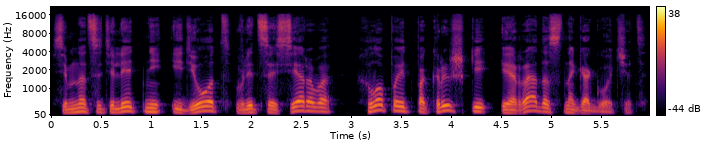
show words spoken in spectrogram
Семнадцатилетний идиот в лице Серого хлопает по крышке и радостно гогочет.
